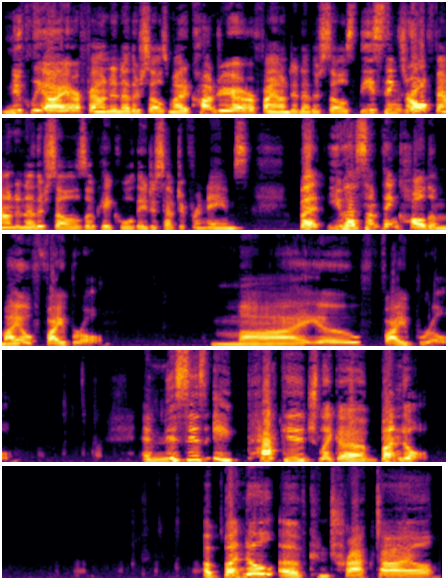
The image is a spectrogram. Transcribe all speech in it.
Nuclei are found in other cells. Mitochondria are found in other cells. These things are all found in other cells. Okay, cool, they just have different names. But you have something called a myofibril. Myofibril. And this is a package, like a bundle, a bundle of contractile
